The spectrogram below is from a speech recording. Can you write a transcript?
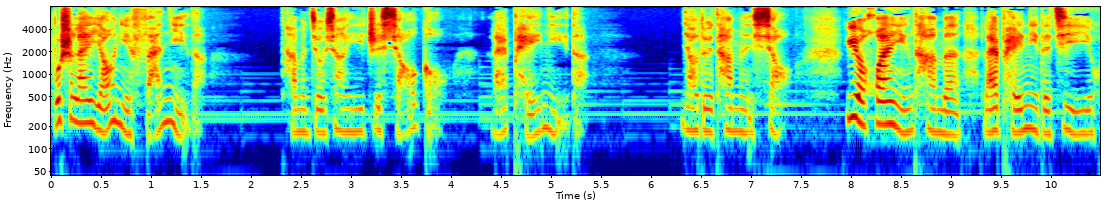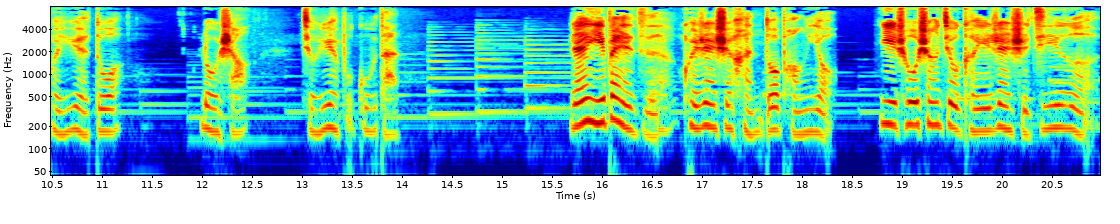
不是来咬你、烦你的，他们就像一只小狗，来陪你的，要对他们笑。越欢迎他们来陪你的记忆会越多，路上就越不孤单。人一辈子会认识很多朋友，一出生就可以认识饥饿，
